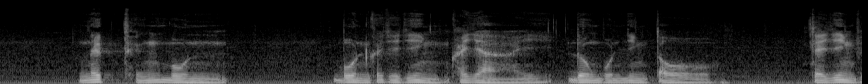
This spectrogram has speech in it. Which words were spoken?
ๆ นึกถึงบุญ บุญก็จะยิ่งขยายดวงบุญยิ่งโต จะยิ่งไป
